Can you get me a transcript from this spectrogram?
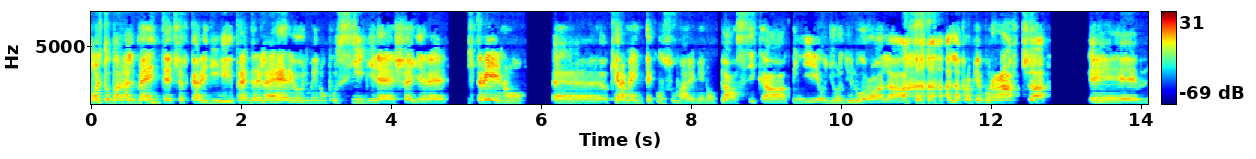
Molto banalmente cercare di prendere l'aereo il meno possibile, scegliere il treno, eh, chiaramente consumare meno plastica, quindi ognuno di loro ha la, ha la propria borraccia, eh,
